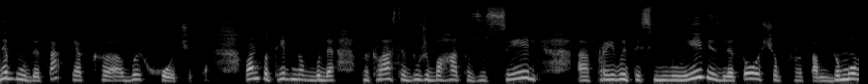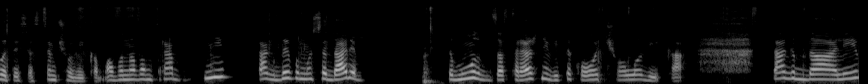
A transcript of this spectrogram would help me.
не буде так, як е, ви хочете. Вам потрібно буде прикласти дуже багато зусиль, е, проявити сміливість для того, щоб е, там домовитися з цим чоловіком. А воно вам треба? Ні. Так, дивимося далі. Тому застереження від такого чоловіка. Так далі,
